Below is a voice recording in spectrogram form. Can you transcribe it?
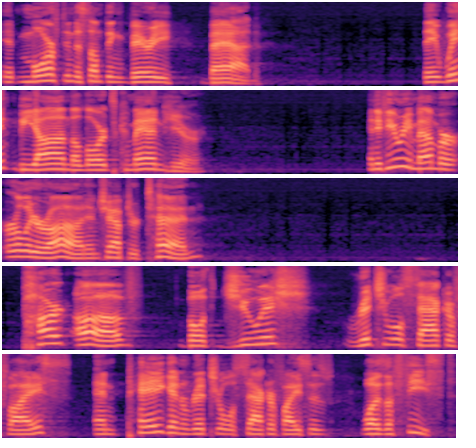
it morphed into something very bad. They went beyond the Lord's command here. And if you remember earlier on in chapter 10, part of both Jewish ritual sacrifice and pagan ritual sacrifices was a feast.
